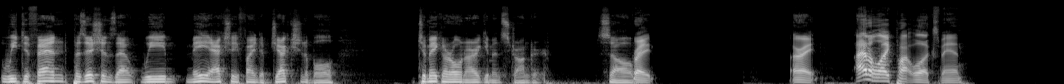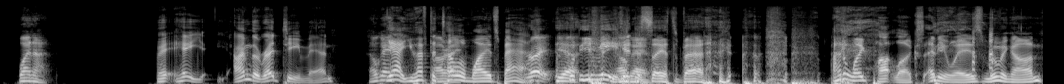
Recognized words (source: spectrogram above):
we defend positions that we may actually find objectionable to make our own argument stronger. So Right. All right. I don't like potlucks, man. why not? Hey, hey, I'm the red team, man. Okay. Yeah, you have to All tell right. him why it's bad. Right. Yeah. What do you mean? You get Okay. to say it's bad. I don't like potlucks. Anyways, moving on.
